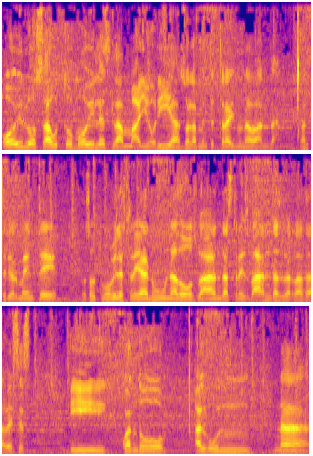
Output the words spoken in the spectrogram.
Hoy los automóviles, la mayoría solamente traen una banda. Anteriormente los automóviles traían una, dos bandas, tres bandas, ¿verdad? A veces. Y cuando alguna,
